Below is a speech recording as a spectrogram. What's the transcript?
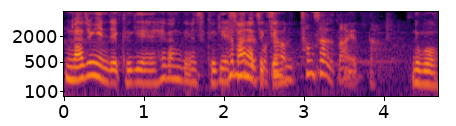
나중에 이제 그게 해방되면서 그게 해방되고 사라졌겠네 사람 청사를 당했다. 누구?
